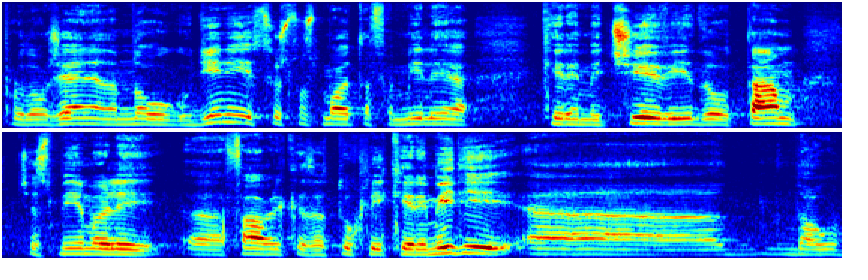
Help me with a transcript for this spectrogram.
продължение на много години, всъщност моята фамилия Керемечиеви идва от там, че сме имали а, фабрика за тухли и керамиди, много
